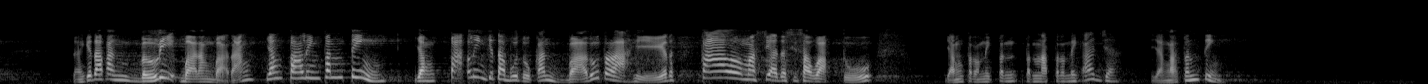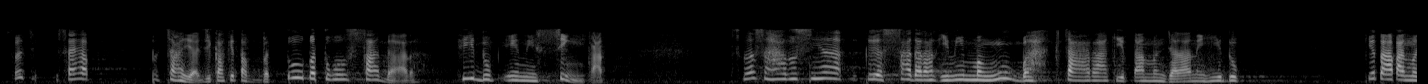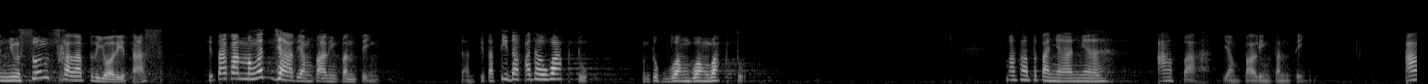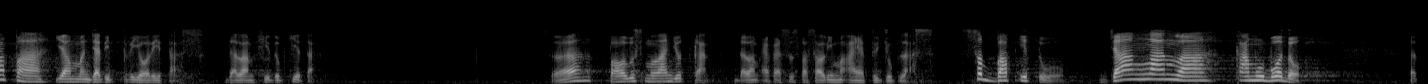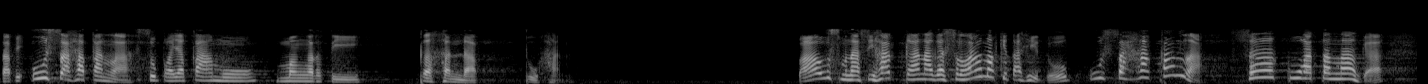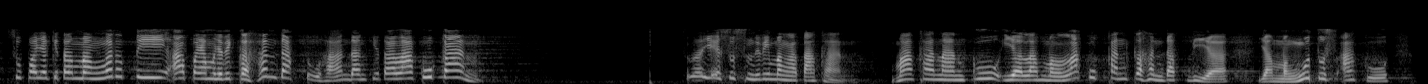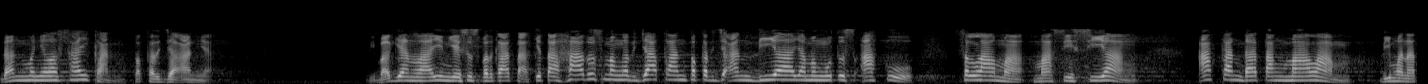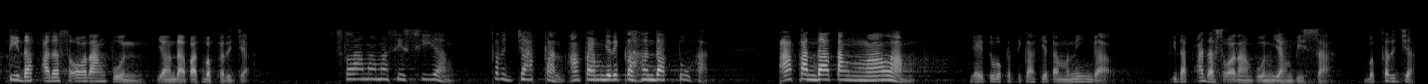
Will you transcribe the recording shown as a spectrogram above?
Dan kita akan beli barang-barang yang paling penting. Yang paling kita butuhkan baru terakhir. Kalau masih ada sisa waktu, yang pernik pernah pernik aja, yang nggak penting. Saya percaya jika kita betul-betul sadar hidup ini singkat, seharusnya kesadaran ini mengubah cara kita menjalani hidup. Kita akan menyusun skala prioritas, kita akan mengejar yang paling penting. Dan kita tidak ada waktu untuk buang-buang waktu. Maka pertanyaannya, apa yang paling penting? Apa yang menjadi prioritas dalam hidup kita? So, Paulus melanjutkan dalam Efesus pasal 5 ayat 17. Sebab itu, janganlah kamu bodoh. Tetapi usahakanlah supaya kamu mengerti kehendak Tuhan. Paulus menasihatkan agar selama kita hidup, usahakanlah sekuat tenaga supaya kita mengerti apa yang menjadi kehendak Tuhan dan kita lakukan. Saudara Yesus sendiri mengatakan, makananku ialah melakukan kehendak dia yang mengutus aku dan menyelesaikan pekerjaannya. Di bagian lain Yesus berkata, kita harus mengerjakan pekerjaan dia yang mengutus aku selama masih siang. Akan datang malam di mana tidak ada seorang pun yang dapat bekerja. Selama masih siang, kerjakan apa yang menjadi kehendak Tuhan. Akan datang malam, yaitu ketika kita meninggal. Tidak ada seorang pun yang bisa bekerja.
